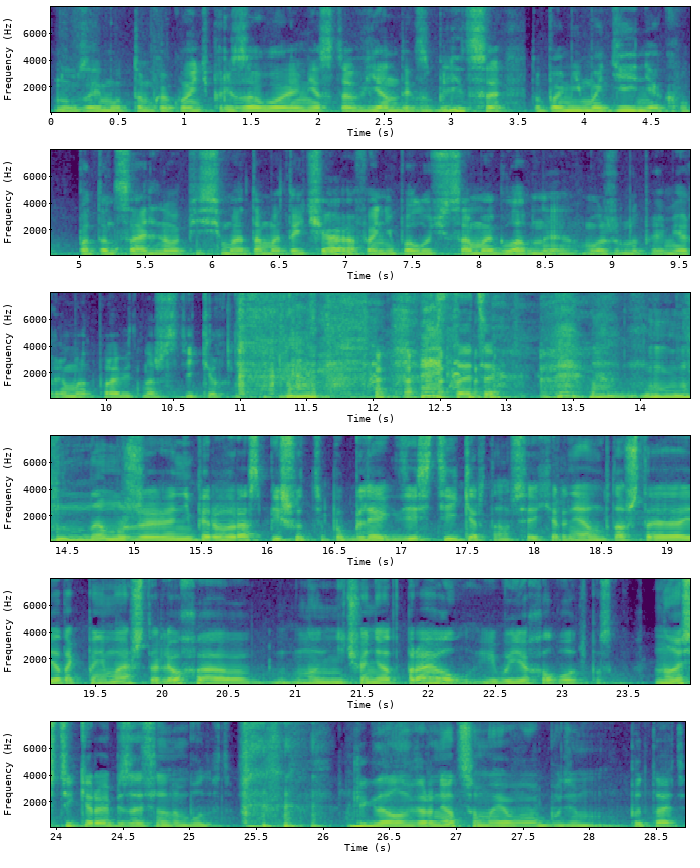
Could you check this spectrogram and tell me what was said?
ну, займут там какое-нибудь призовое место в Яндекс Блице, то помимо денег потенциального письма там от HR, они получат самое главное. Можем, например, им отправить наш стикер. Кстати, нам уже не первый раз пишут, типа, бля, где стикер, там вся херня. Ну, потому что я так понимаю, что Леха ну, ничего не отправил и уехал в отпуск. Но стикеры обязательно будут. Когда он вернется, мы его будем пытать.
